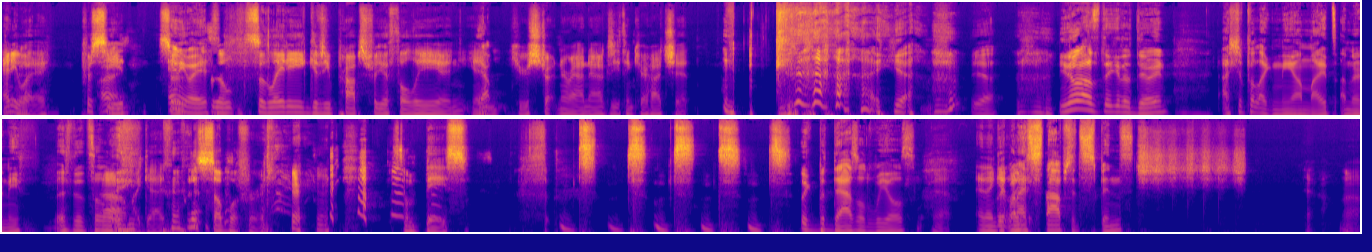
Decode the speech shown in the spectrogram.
Anyway, proceed. Alright. So, Anyways. so, so the lady gives you props for your Foley, and, and Yep. you're strutting around now because you think you're hot shit. yeah, yeah. You know what I was thinking of doing? I should put like neon lights underneath. That's, that's Oh my god! Put a subwoofer in there, some bass. like bedazzled wheels. Yeah, and then Like get when I stops, it spins. Yeah. Oh my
